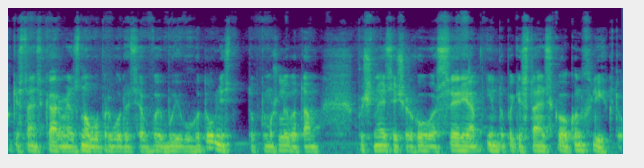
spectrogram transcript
пакистанська армія знову приводиться в бойову готовність, тобто, можливо, там почнеться чергова серія індопакистанського конфлікту.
